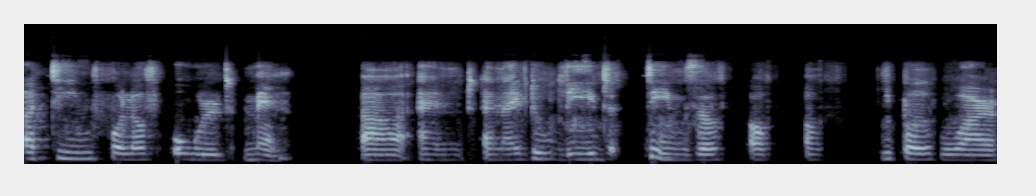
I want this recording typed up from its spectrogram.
a team full of old men. and and I do lead teams of, of, of people who are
